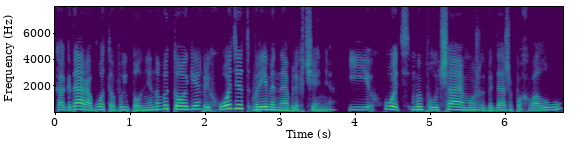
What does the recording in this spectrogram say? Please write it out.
Когда работа выполнена в итоге, приходит временное облегчение. И хоть мы получаем, может быть, даже похвалу,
